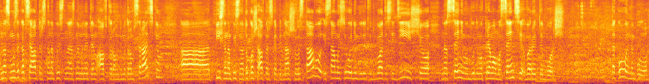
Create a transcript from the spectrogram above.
У нас музика вся авторська написана знаменитим автором Дмитром Сарацьким. Пісня написана також авторська під нашу виставу. І саме сьогодні будуть відбуватися дії, що на сцені ми будемо в прямому сенсі варити борщ. Такого не було.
